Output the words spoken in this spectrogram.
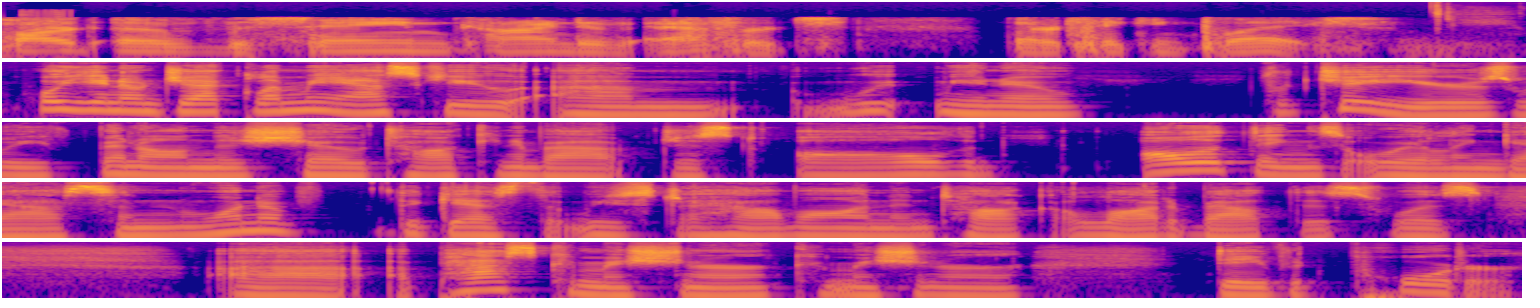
part of the same kind of efforts that are taking place. Well, you know, Jack, let me ask you. Um, we, you know, for two years we've been on this show talking about just all the all the things oil and gas, and one of the guests that we used to have on and talk a lot about this was uh, a past commissioner, Commissioner David Porter.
